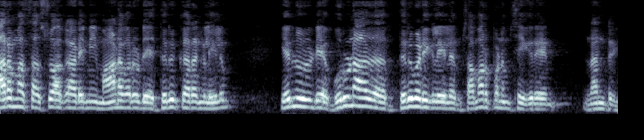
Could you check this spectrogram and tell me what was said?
ஆர்எம்எஸ் அஸ்வா அகாடமி மாணவருடைய திருக்கரங்களிலும் என்னுடைய குருநாதர் திருவடிகளிலும் சமர்ப்பணம் செய்கிறேன். நன்றி.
